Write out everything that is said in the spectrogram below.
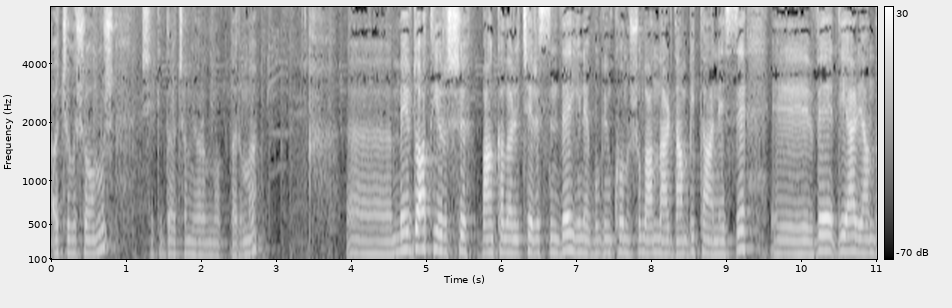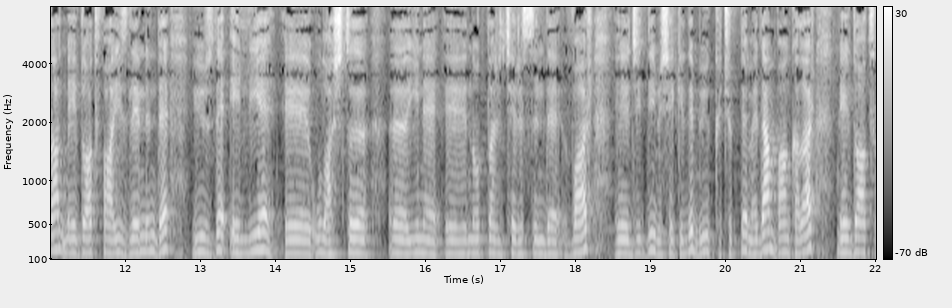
açılış olmuş. Bir şekilde açamıyorum notlarımı. Ee, mevduat yarışı bankalar içerisinde yine bugün konuşulanlardan bir tanesi ee, ve diğer yandan mevduat faizlerinin de yüzde 50'ye e, ulaştığı e, yine e, notlar içerisinde var. ciddi bir şekilde büyük küçük demeden bankalar mevduat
